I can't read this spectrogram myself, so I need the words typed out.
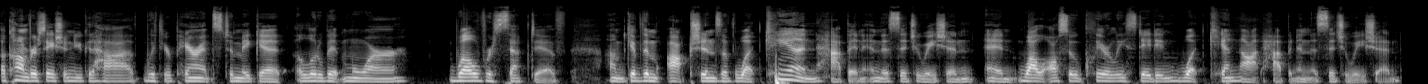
a conversation you could have with your parents to make it a little bit more well receptive um, give them options of what can happen in this situation, and while also clearly stating what cannot happen in this situation.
